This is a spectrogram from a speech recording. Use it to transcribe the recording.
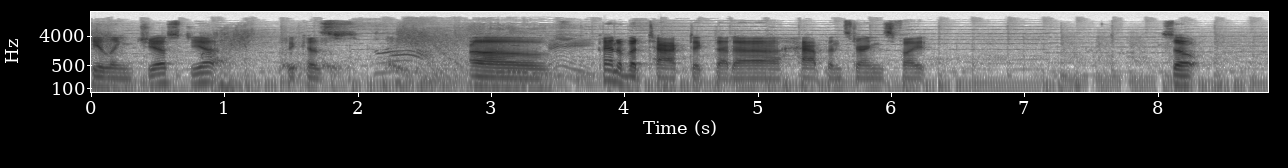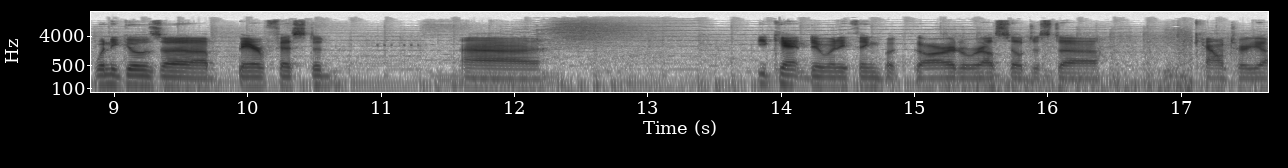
healing just yet because of kind of a tactic that uh, happens during this fight. So, when he goes uh, bare-fisted, uh, you can't do anything but guard, or else he'll just uh, counter you.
